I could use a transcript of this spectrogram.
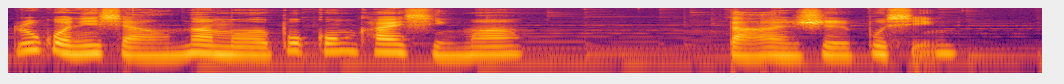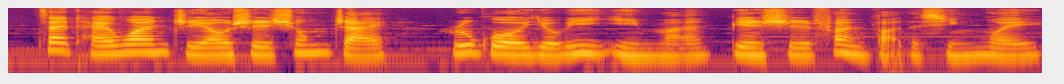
如果你想，那么不公开行吗？答案是不行。在台湾，只要是凶宅，如果有意隐瞒，便是犯法的行为。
